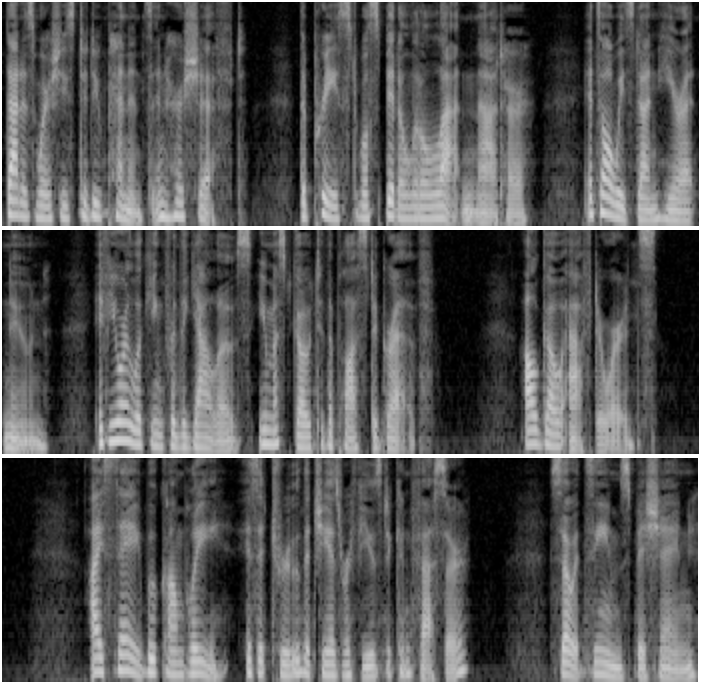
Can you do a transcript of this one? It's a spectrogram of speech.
That is where she's to do penance in her shift. The priest will spit a little Latin at her. It's always done here at noon. If you are looking for the gallows, you must go to the Place de Greve. I'll go afterwards. I say, Boucambry, is it true that she has refused a confessor? So it seems, Bichaigne.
